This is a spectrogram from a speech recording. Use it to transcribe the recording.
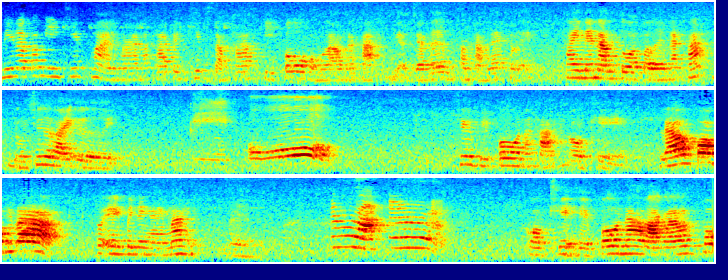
วันนี้เราก็มีคลิปใหม่มานะคะ เป็นคลิปสัมภาษณ์ปีโป้ของเรานะคะ เดี๋ยวจะเริ่มคำถามแรกเลย ให้แนะนำตัวก่อนเลยนะคะ หนูชื่ออะไรเอ่ย ปีโป้ชื่อปีโป้นะคะ โอเค แล้วโป้คิดว่าตัวเองเป็นยังไงมั่งเออน่ารักอะโอเคโป้น่ารักแล้วโป้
